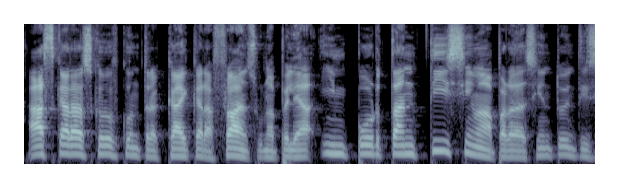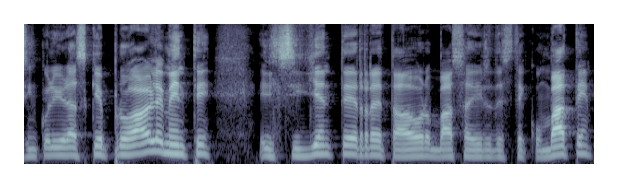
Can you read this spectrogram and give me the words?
Askar Askarov contra Kai Kara France, una pelea importantísima para las 125 libras, que probablemente el siguiente retador va a salir de este combate.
